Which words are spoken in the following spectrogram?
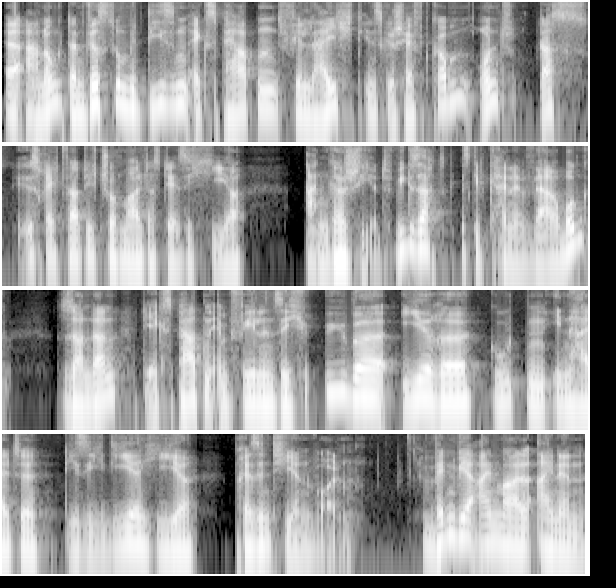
äh, Ahnung, dann wirst du mit diesem Experten vielleicht ins Geschäft kommen und das ist rechtfertigt schon mal, dass der sich hier engagiert. Wie gesagt, es gibt keine Werbung, sondern die Experten empfehlen sich über ihre guten Inhalte, die sie dir hier präsentieren wollen. Wenn wir einmal einen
